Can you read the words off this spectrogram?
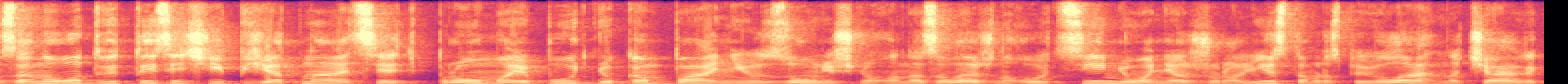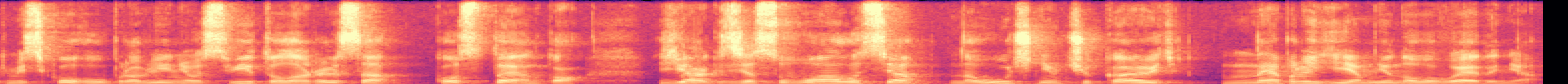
ЗНО 2015 про майбутню кампанію зовнішнього незалежного оцінювання журналістам розповіла начальник міського управління освіти Лариса Костенко. Як з'ясувалося, на учнів чекають неприємні нововведення.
